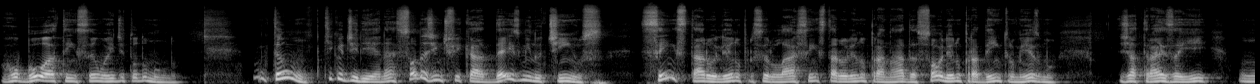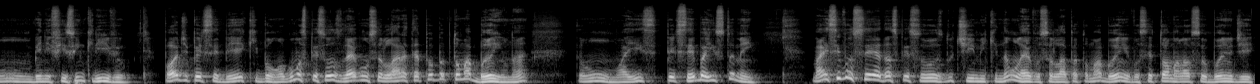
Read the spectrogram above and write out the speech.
roubou a atenção aí de todo mundo. Então, o que, que eu diria, né? Só da gente ficar 10 minutinhos sem estar olhando para o celular, sem estar olhando para nada, só olhando para dentro mesmo, já traz aí um benefício incrível. Pode perceber que, bom, algumas pessoas levam o celular até para tomar banho, né? Então aí perceba isso também. Mas se você é das pessoas do time que não leva o celular para tomar banho, você toma lá o seu banho de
